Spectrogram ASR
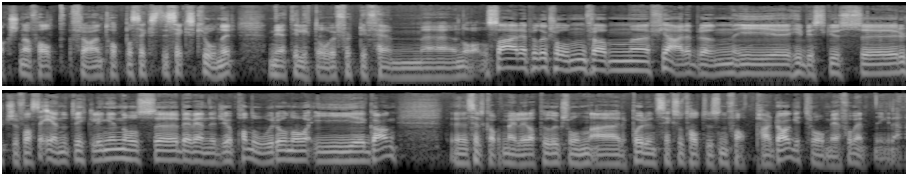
Aksjen har falt fra en topp på 66 kroner ned ned til litt over 45 eh, nå. Så er produksjonen fra den eh, fjerde brønnen i Hibiscus eh, rutsjefase 1-utviklingen hos BV Energy og Panoro nå i gang. Selskapet melder at produksjonen er på rundt 6500 fat per dag, i tråd med forventningene.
